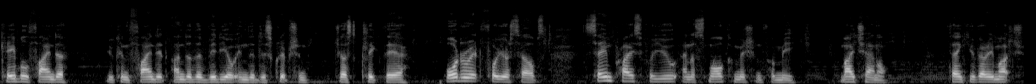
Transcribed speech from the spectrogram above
cable finder, you can find it under the video in the description. Just click there. Order it for yourselves. Same price for you and a small commission for me. My channel. Thank you very much.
